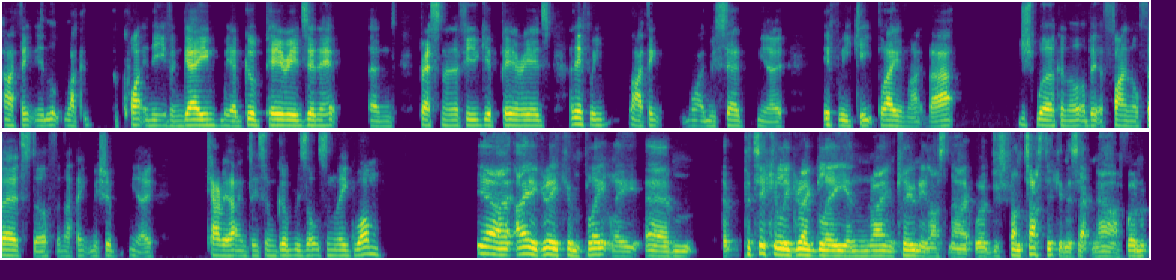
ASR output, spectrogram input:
I think it looked like a, quite an even game. We had good periods in it, and Preston had a few good periods. And if we, I think, like we said, you know, if we keep playing like that, just work on a little bit of final third stuff, and I think we should, you know, carry that into some good results in League One. Yeah, I agree completely. Um, particularly Greg Leigh and Ryan Cooney last night were just fantastic in the second half. When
